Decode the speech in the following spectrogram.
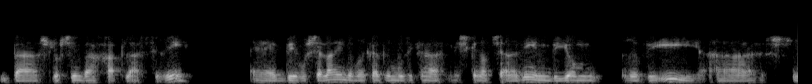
ב-31 לעשירי, אה, בירושלים במרכז למוזיקה משכנות שאננים ביום רביעי, ה-2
